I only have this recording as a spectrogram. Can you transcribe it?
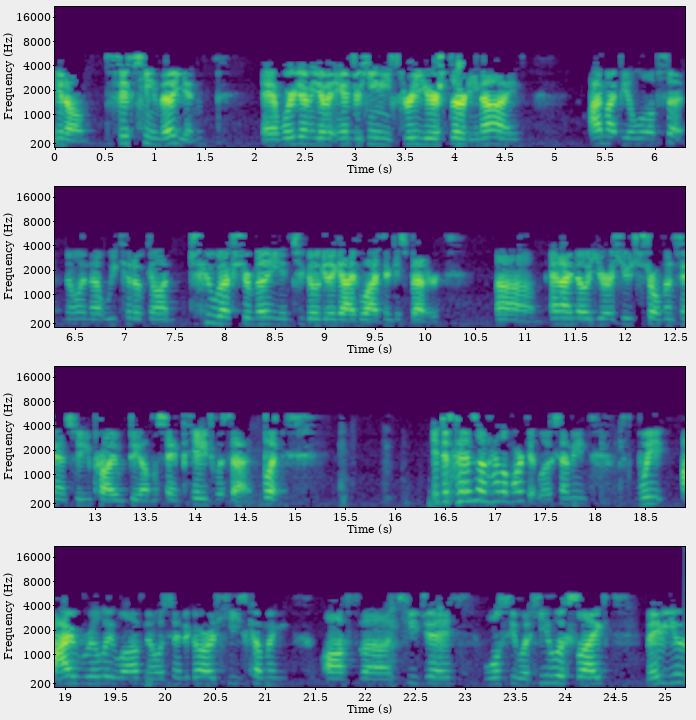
you know, 15 million, and we're going to give Andrew Heaney three years, 39. I might be a little upset knowing that we could have gone two extra million to go get a guy who I think is better. Um, and I know you're a huge Stroman fan, so you probably would be on the same page with that. But it depends on how the market looks. I mean, we I really love Noah Syndergaard. He's coming off uh, TJ. We'll see what he looks like. Maybe you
